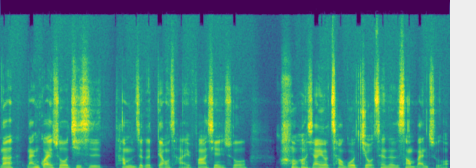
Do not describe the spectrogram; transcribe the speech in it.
那难怪说，其实他们这个调查也发现说，好像有超过九成的上班族哦，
